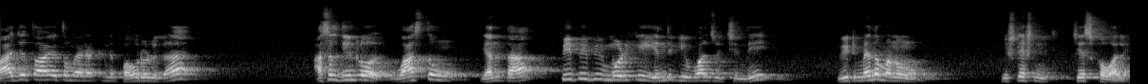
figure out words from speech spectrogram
బాధ్యతాయుతమైనటువంటి పౌరులుగా అసలు దీంట్లో వాస్తవం ఎంత? పీపీపీ మోడీకి ఎందుకు ఇవ్వాల్సి వచ్చింది? వీటి మీద మనం విశ్లేషణ చేసుకోవాలి.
